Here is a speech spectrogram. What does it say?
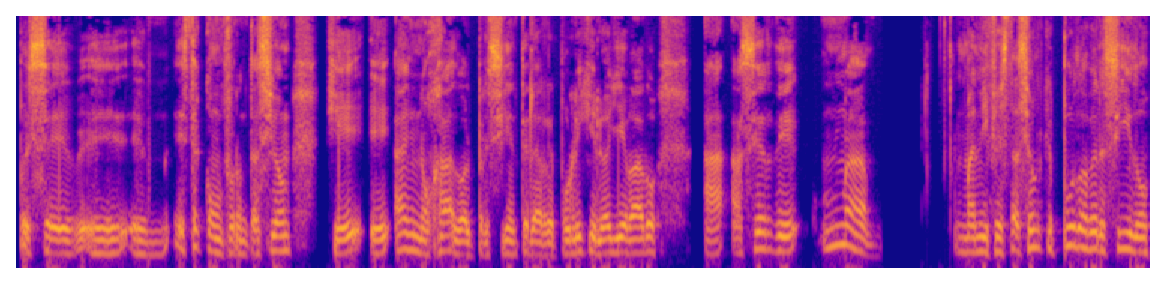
pues, eh, em, esta confrontación que ha enojado al presidente de la República y lo ha llevado a hacer de una manifestación que pudo haber sido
